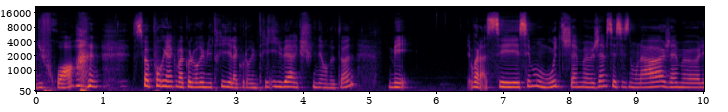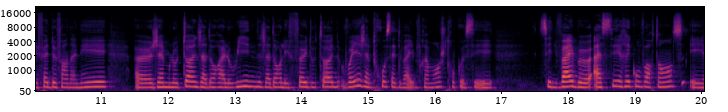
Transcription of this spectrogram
du froid. C'est pas pour rien que ma colorimétrie est la colorimétrie hiver et que je suis née en automne. Mais voilà, c'est mon mood. J'aime ces saisons-là, j'aime euh, les fêtes de fin d'année, euh, j'aime l'automne, j'adore Halloween, j'adore les feuilles d'automne. Vous voyez, j'aime trop cette vibe. Vraiment, je trouve que c'est une vibe euh, assez réconfortante et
